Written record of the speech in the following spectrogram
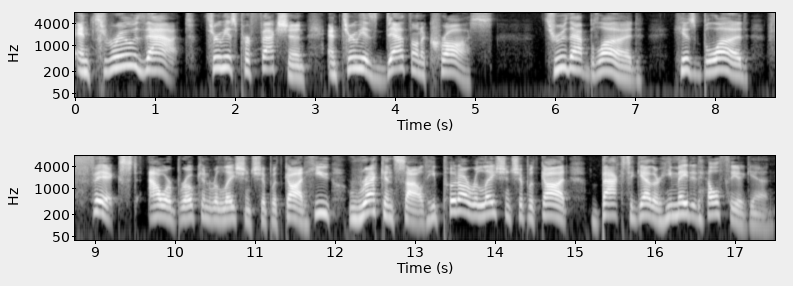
And through that, through his perfection and through his death on a cross, through that blood, his blood fixed our broken relationship with God. He reconciled, He put our relationship with God back together. He made it healthy again.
